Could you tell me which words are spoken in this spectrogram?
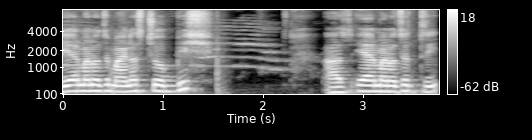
d এর মান হচ্ছে মাইনাস চব্বিশ আর এ এর মান হচ্ছে থ্রি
